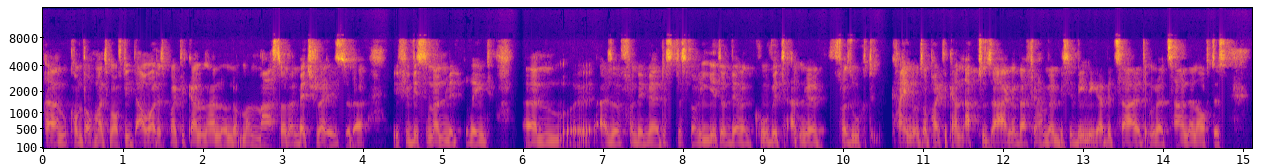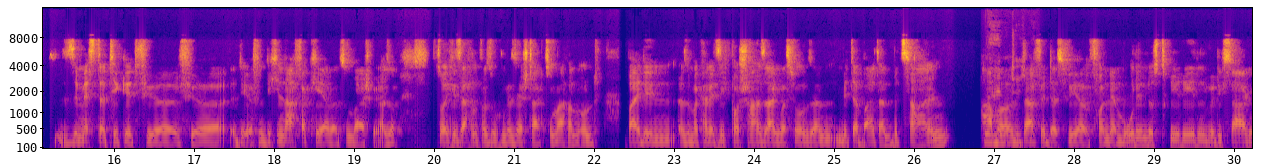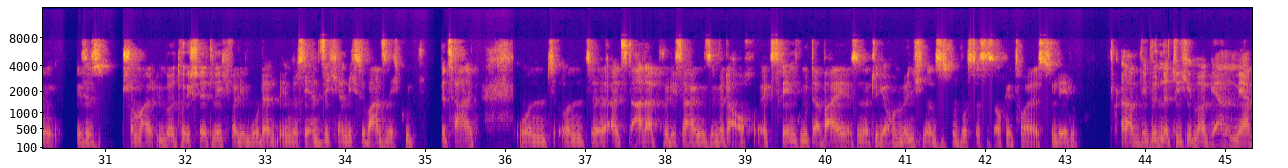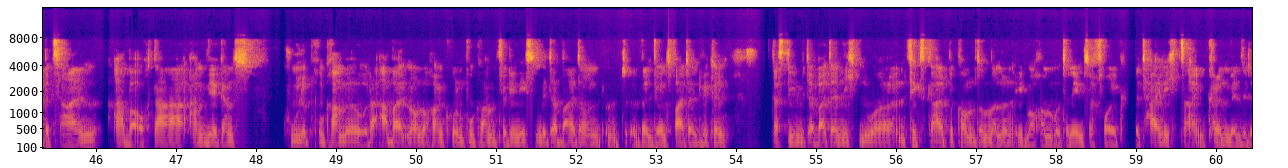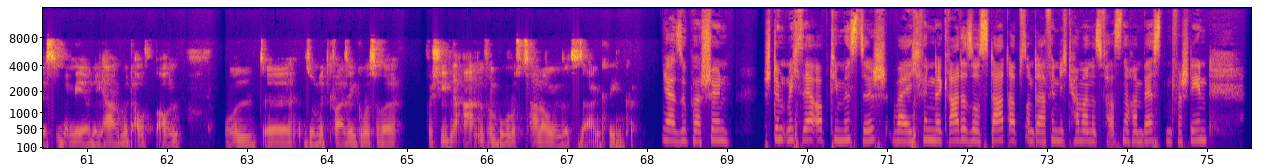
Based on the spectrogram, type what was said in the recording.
Ähm, kommt auch manchmal auf die Dauer des Praktikanten an und ob man Master oder Bachelor ist oder wie viel Wissen man mitbringt. Ähm, also von dem her, das, das variiert und während Covid hatten wir versucht, keinen unserer Praktikanten abzusagen und dafür haben wir ein bisschen weniger bezahlt oder zahlen dann auch das Semesterticket für, für die öffentlichen Nahverkehre zum Beispiel. Also solche Sachen versuchen wir sehr stark zu machen. Und bei den, also man kann jetzt nicht pauschal sagen, was wir unseren Mitarbeitern bezahlen, aber Nein, dafür, dass wir von der Modeindustrie reden, würde ich sagen, ist es schon mal überdurchschnittlich, weil die Modeindustrie an sich ja nicht so wahnsinnig gut bezahlt. Und, und äh, als Startup würde ich sagen, sind wir da auch extrem gut dabei. Wir sind natürlich auch in München, uns ist bewusst, dass es auch hier teuer ist zu leben. Ähm, wir würden natürlich immer gerne mehr bezahlen, aber auch da haben wir ganz coole Programme oder arbeiten auch noch an coolen Programmen für die nächsten Mitarbeiter und, und äh, wenn wir uns weiterentwickeln, dass die Mitarbeiter nicht nur ein Fixgehalt bekommen, sondern eben auch am Unternehmenserfolg beteiligt sein können, wenn sie das über mehrere Jahre mit aufbauen und äh, somit quasi größere verschiedene Arten von Bonuszahlungen sozusagen kriegen können. Ja, super schön stimmt mich sehr optimistisch, weil ich finde, gerade so Startups, und da finde ich, kann man es fast noch am besten verstehen,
